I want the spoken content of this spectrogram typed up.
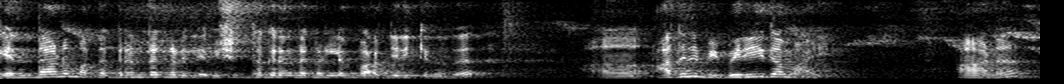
എന്താണ് മതഗ്രന്ഥങ്ങളിൽ വിശുദ്ധ ഗ്രന്ഥങ്ങളിൽ പറഞ്ഞിരിക്കുന്നത്? അതിന് വിപരീതമായി ആണ്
